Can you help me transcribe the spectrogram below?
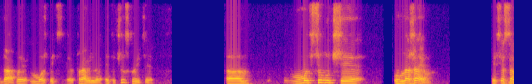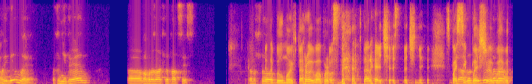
да, вы, может быть, э, правильно это чувствуете, э, мы все лучшее умножаем. И все современное внедряем э, в образовательный процесс. Что... Это был мой второй вопрос, да, вторая часть, точнее. Спасибо да, большое. Этого, вы, вот,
